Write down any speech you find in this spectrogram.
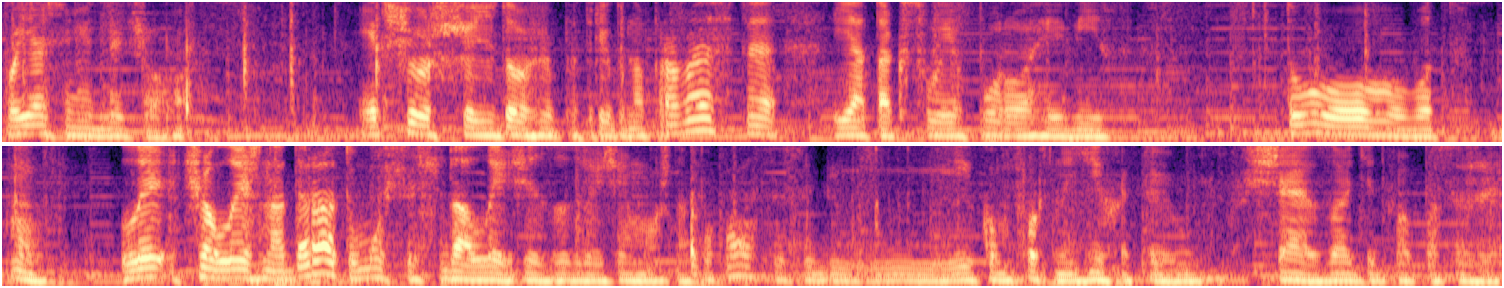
Пояснюю для чого. Якщо щось довге потрібно провести, я так свої пороги віз, то от, ну, що лижна дира, тому що сюди лижі зазвичай можна покласти собі і, і комфортно їхати ще ззаді два пасажири.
